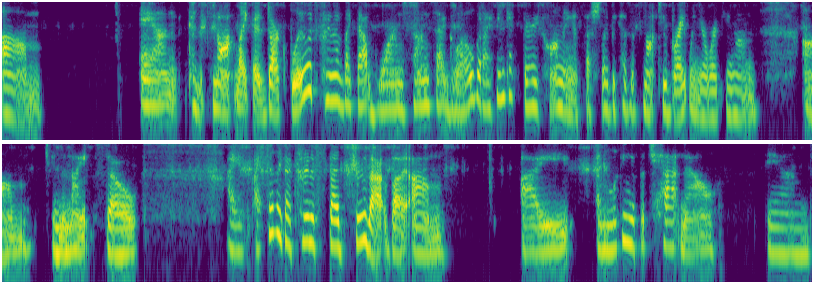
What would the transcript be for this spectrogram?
Um, and because it's not like a dark blue, it's kind of like that warm sunset glow, but I think it's very calming, especially because it's not too bright when you're working on um, in the night. So I, I feel like I kind of sped through that, but um, I am looking at the chat now and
